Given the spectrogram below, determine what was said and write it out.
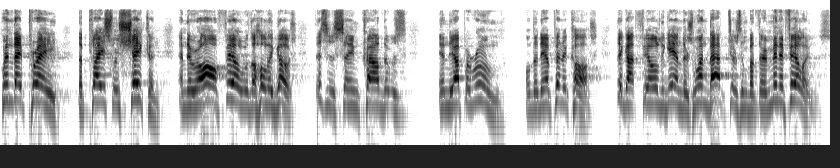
When they prayed, the place was shaken and they were all filled with the Holy Ghost. This is the same crowd that was in the upper room on the day of Pentecost. They got filled again. There's one baptism, but there are many fillings.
